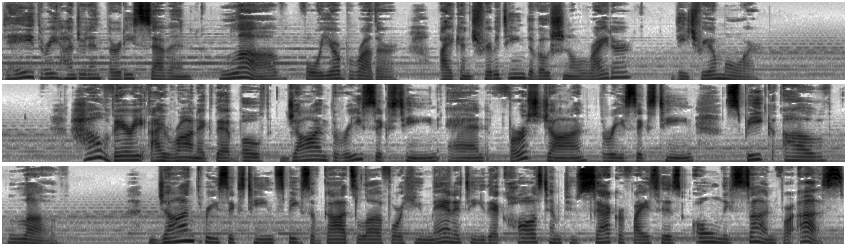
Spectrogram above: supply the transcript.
Day 337 Love for Your Brother by contributing devotional writer Detria Moore. How very ironic that both John 3:16 and 1 John 3:16 speak of love. John 3:16 speaks of God's love for humanity that caused him to sacrifice his only son for us.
